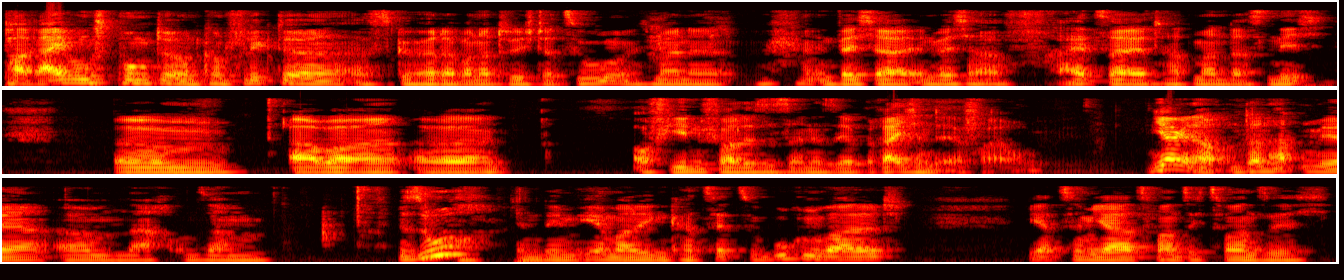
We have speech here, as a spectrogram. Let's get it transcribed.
paar Reibungspunkte und Konflikte. Es gehört aber natürlich dazu. Ich meine, in welcher, in welcher Freizeit hat man das nicht? Ähm, aber äh, auf jeden Fall ist es eine sehr bereichernde Erfahrung gewesen. Ja, genau. Und dann hatten wir ähm, nach unserem Besuch in dem ehemaligen KZ zu Buchenwald, jetzt im Jahr 2020,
